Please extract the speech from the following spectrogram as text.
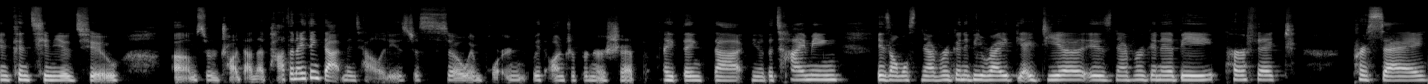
and continued to um, sort of trod down that path. And I think that mentality is just so important with entrepreneurship. I think that, you know, the timing is almost never going to be right. The idea is never going to be perfect per se,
